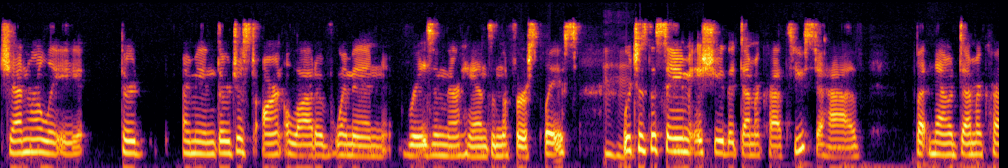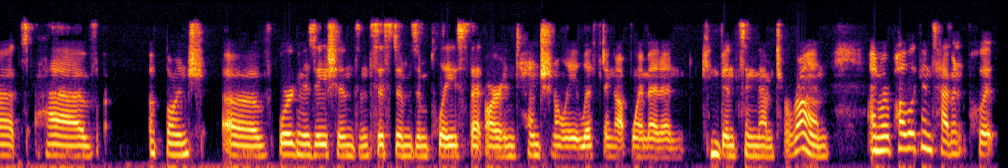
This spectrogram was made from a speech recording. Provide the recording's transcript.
generally there I mean, there just aren't a lot of women raising their hands in the first place, mm-hmm. which is the same issue that Democrats used to have. But now Democrats have a bunch of organizations and systems in place that are intentionally lifting up women and convincing them to run. And Republicans haven't put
